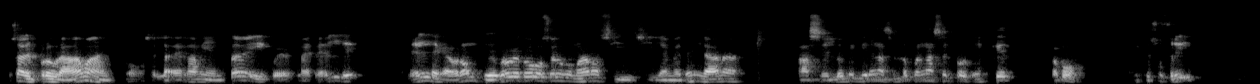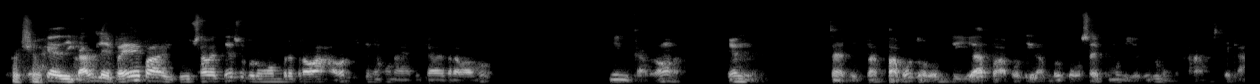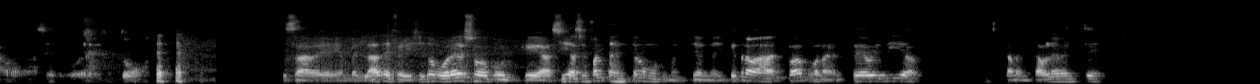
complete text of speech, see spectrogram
usar el programa, conocer las herramientas y pues meterle, meterle, cabrón. Yo creo que todos los seres humanos, si, si le meten ganas a hacer lo que quieren hacer, lo pueden hacer, porque es que, papo, hay que sufrir, for tienes sure. que dedicarle pepa y tú sabes de eso, pero un hombre trabajador, tú tienes una ética de trabajo bien cabrona, ¿entiendes? O sea, tú estás papo todos los días, papo, tirando cosas. Como que yo digo, como carajo, este cabrón hace todo esto. ¿Sabes? En verdad, te felicito por eso, porque así hace falta gente como tú, ¿me entiendes? Hay que trabajar, papo. La gente de hoy día, lamentablemente,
